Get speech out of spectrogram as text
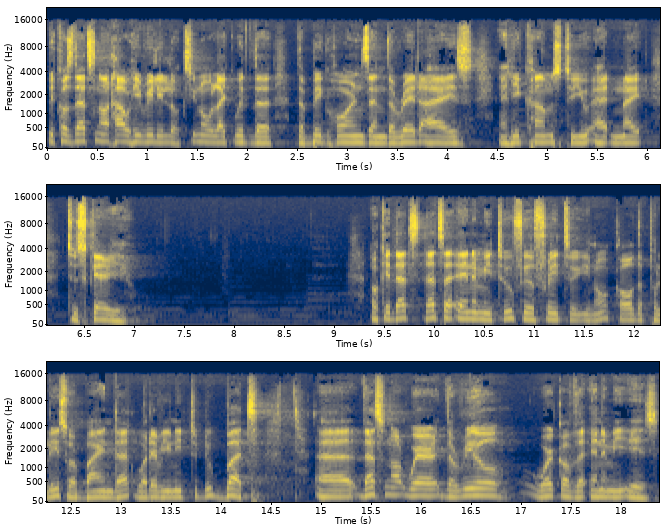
because that's not how he really looks. You know, like with the, the big horns and the red eyes, and he comes to you at night to scare you. Okay, that's that's an enemy too. Feel free to you know call the police or bind that, whatever you need to do. But uh, that's not where the real work of the enemy is.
